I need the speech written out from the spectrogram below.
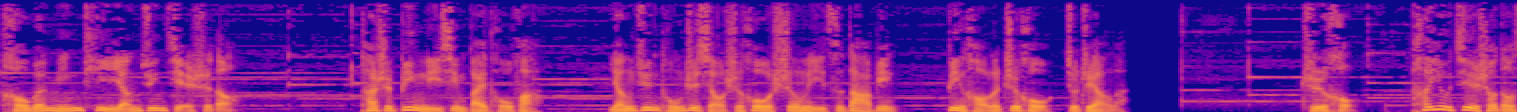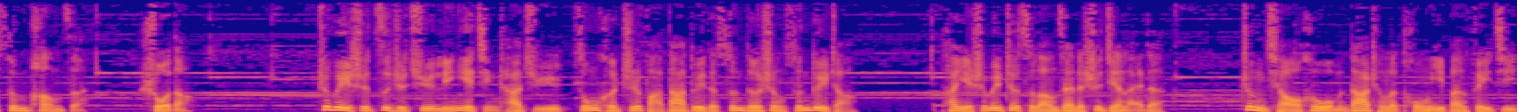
郝文明替杨军解释道：“他是病理性白头发，杨军同志小时候生了一次大病，病好了之后就这样了。”之后他又介绍到孙胖子，说道：“这位是自治区林业警察局综合执法大队的孙德胜孙队长，他也是为这次狼灾的事件来的，正巧和我们搭乘了同一班飞机。”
